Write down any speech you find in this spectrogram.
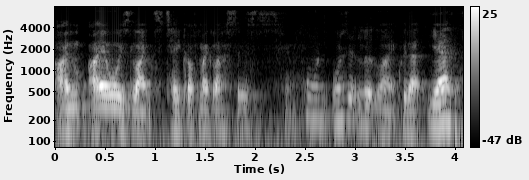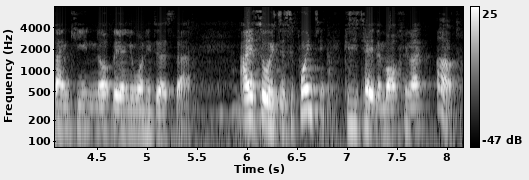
I'm, I always like to take off my glasses. What, what does it look like with that? Yeah, thank you. Not the only one who does that. And it's always disappointing because you take them off and you're like, oh,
